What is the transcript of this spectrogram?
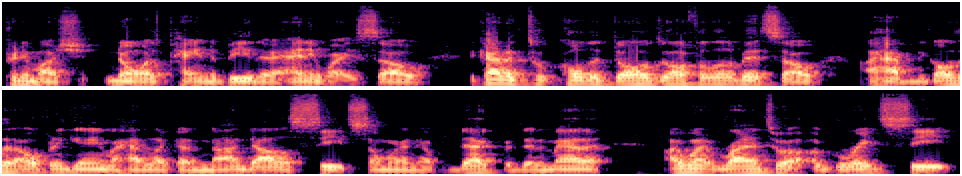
pretty much no one's paying to be there anyway. So they kind of took, called the dogs off a little bit. So I happened to go to that opening game. I had like a nine dollar seat somewhere in the upper deck, but didn't matter. I went right into a, a great seat,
